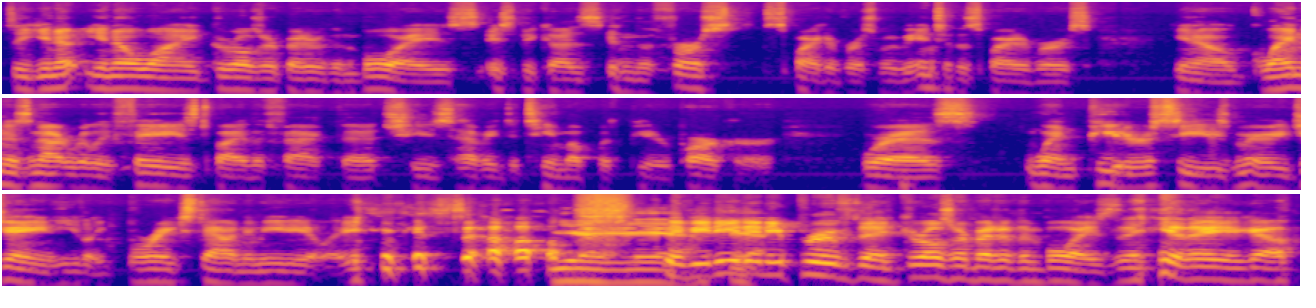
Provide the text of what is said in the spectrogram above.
so you know you know why girls are better than boys is because in the first Spider Verse movie, Into the Spider Verse, you know Gwen is not really fazed by the fact that she's having to team up with Peter Parker, whereas when Peter sees Mary Jane, he like breaks down immediately. so if you need any proof that girls are better than boys, then yeah, there you go.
